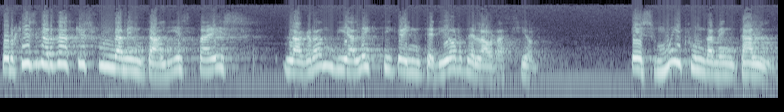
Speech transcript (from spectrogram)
Porque es verdad que es fundamental y esta es la gran dialéctica interior de la oración. Es muy fundamental,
